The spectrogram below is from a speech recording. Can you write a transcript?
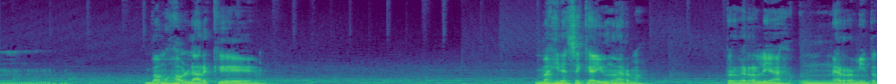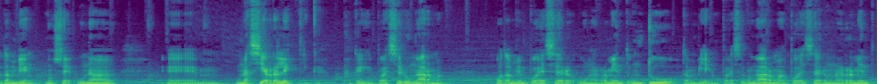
mm, vamos a hablar que... Imagínense que hay un arma, pero en realidad es una herramienta también. No sé, una, em, una sierra eléctrica. ¿okay? Puede ser un arma o también puede ser una herramienta. Un tubo también puede ser un arma, puede ser una herramienta.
